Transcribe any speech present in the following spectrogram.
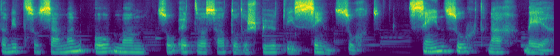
damit zusammen, ob man so etwas hat oder spürt wie Sehnsucht. Sehnsucht nach mehr.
